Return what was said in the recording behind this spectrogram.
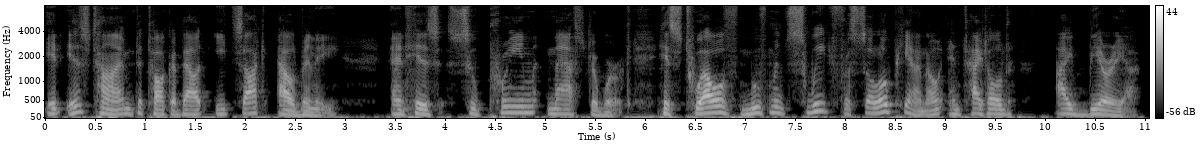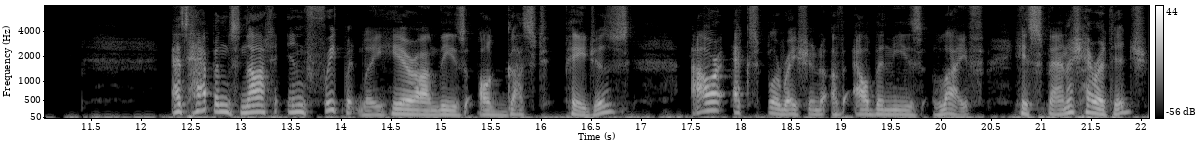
It is time to talk about Isaac Albéniz and his supreme masterwork, his 12 movement suite for solo piano entitled Iberia. As happens not infrequently here on these august pages, our exploration of Albéniz's life, his Spanish heritage,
